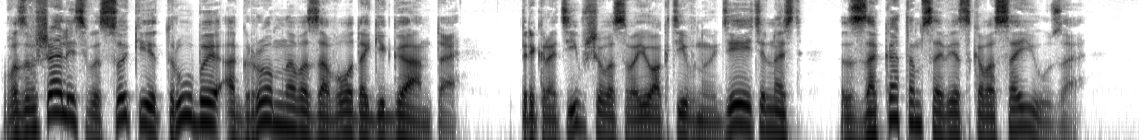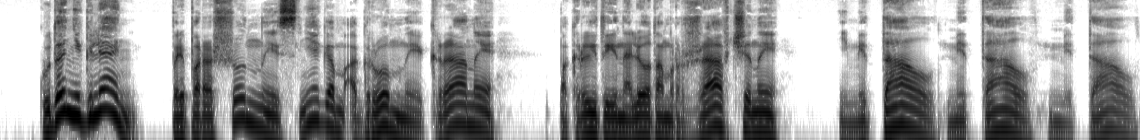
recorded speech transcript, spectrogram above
возвышались высокие трубы огромного завода-гиганта, прекратившего свою активную деятельность с закатом Советского Союза. Куда ни глянь, припорошенные снегом огромные краны, покрытые налетом ржавчины, и металл, металл, металл.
